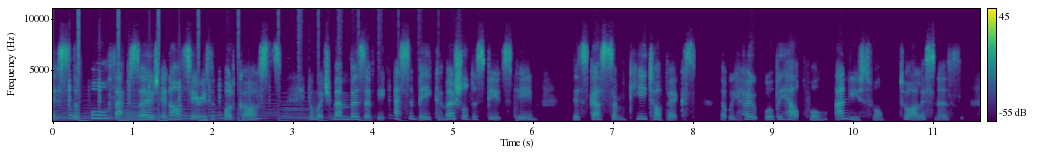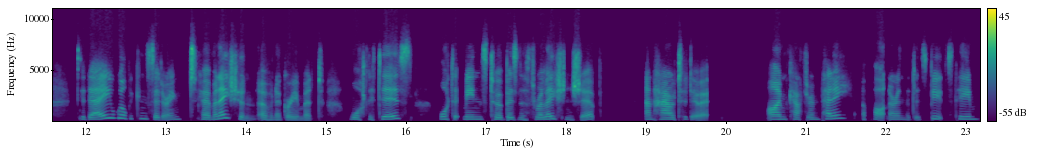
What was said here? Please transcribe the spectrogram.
this, the fourth episode in our series of podcasts in which members of the S&B Commercial Disputes team discuss some key topics that we hope will be helpful and useful to our listeners. Today, we'll be considering termination of an agreement, what it is, what it means to a business relationship, and how to do it. I'm Catherine Penny, a partner in the disputes team.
